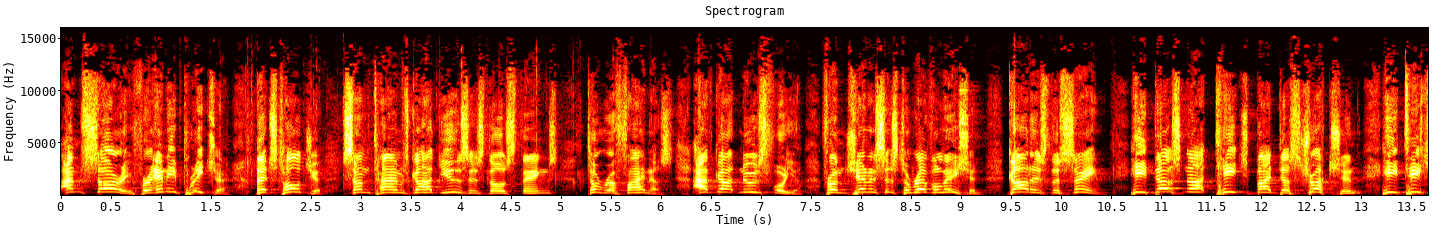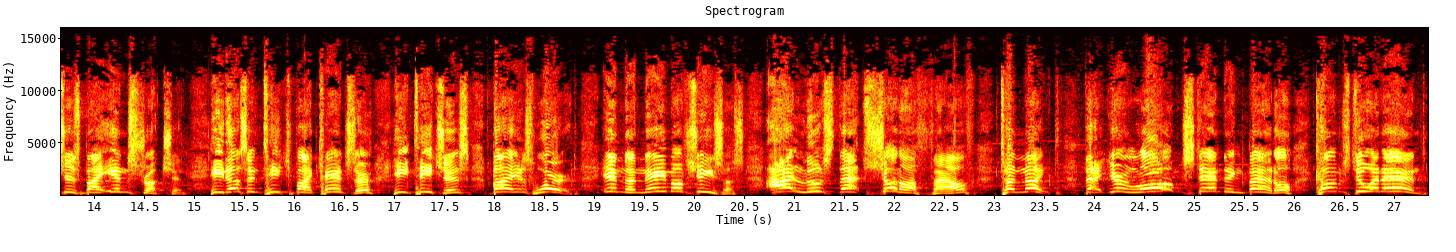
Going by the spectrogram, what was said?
I'm sorry for any preacher that's told you sometimes God uses those things to refine us. I've got news for you. From Genesis to Revelation, God is the same. He does not teach by destruction, He teaches by instruction. He doesn't teach by cancer, He teaches by His Word. In the name of Jesus, I loose that shut-off valve tonight that your long-standing battle comes to an end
